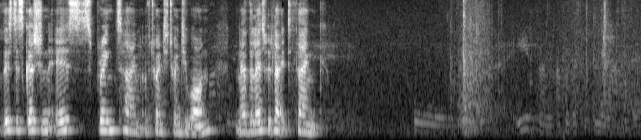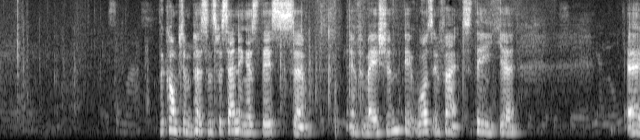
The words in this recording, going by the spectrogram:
this discussion is springtime of 2021. Nevertheless, we'd like to thank the competent persons for sending us this um, information. It was, in fact, the uh, uh,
